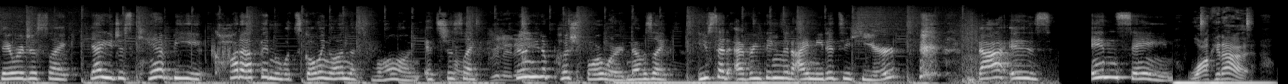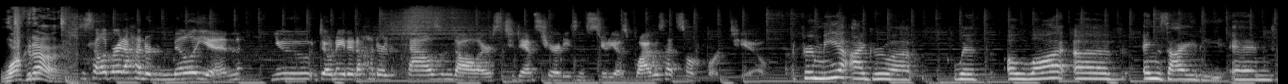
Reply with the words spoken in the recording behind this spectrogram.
they were just like, yeah, you just can't be caught up in what's going on that's wrong. It's just like, really need to push forward. And I was like, you said everything that I needed to hear. that is insane. Walk it out. Walk it out. To celebrate 100 million, you donated $100,000 to dance charities and studios. Why was that so important to you? For me, I grew up with a lot of anxiety. And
